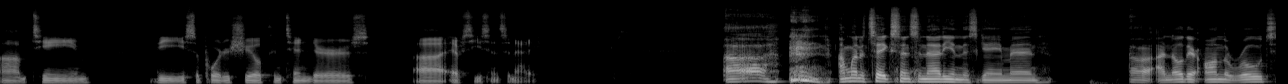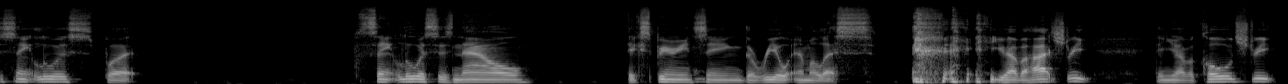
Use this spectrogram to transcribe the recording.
um, team, the Supporter Shield contenders, uh, FC Cincinnati. Uh, I'm going to take Cincinnati in this game, man. Uh, I know they're on the road to St. Louis, but St. Louis is now experiencing the real MLS. you have a hot streak, then you have a cold streak.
